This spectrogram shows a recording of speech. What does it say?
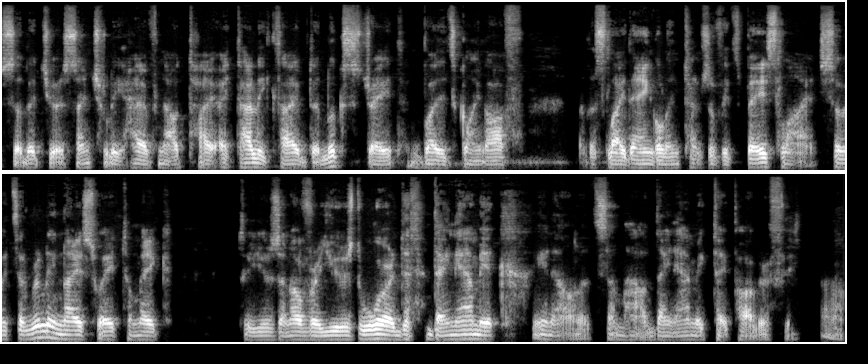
so that you essentially have now ty italic type that looks straight, but it's going off at a slight angle in terms of its baseline. So it's a really nice way to make to use an overused word, dynamic, you know, somehow dynamic typography. Uh,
